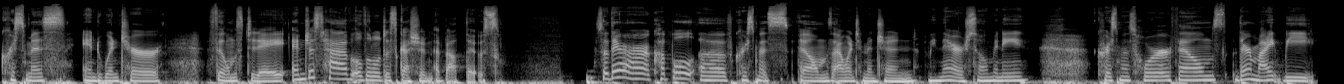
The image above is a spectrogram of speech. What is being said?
Christmas and winter films today and just have a little discussion about those. So there are a couple of Christmas films I want to mention. I mean, there are so many Christmas horror films. There might be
